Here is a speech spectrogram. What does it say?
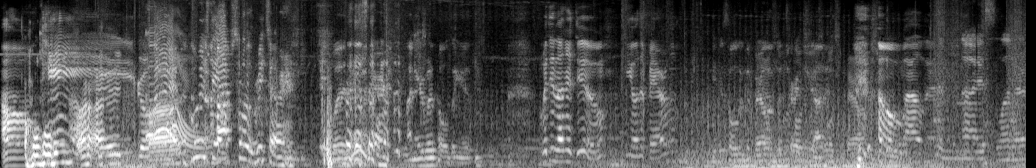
Okay. Oh my Oh, god. who is the absolute retard? It was Leonard was holding it. What did Leonard do? He held the barrel? He was holding the barrel and the turret shot it. Oh wow then. Nice, Leonard.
